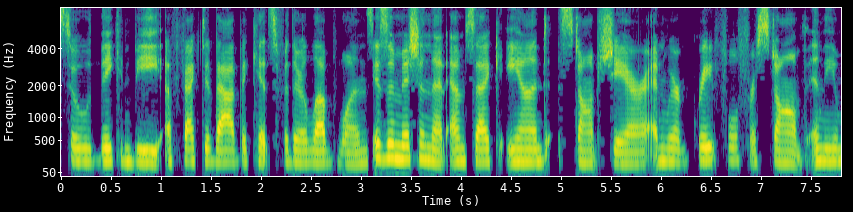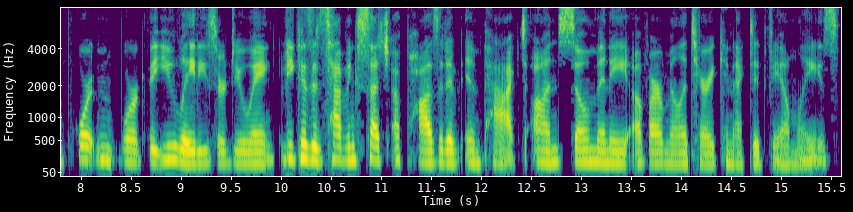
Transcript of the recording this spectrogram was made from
so they can be effective advocates for their loved ones is a mission that MCEC and STOMP share. And we're grateful for STOMP and the important work that you ladies are doing because it's having such a positive impact on so many of our military connected families.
